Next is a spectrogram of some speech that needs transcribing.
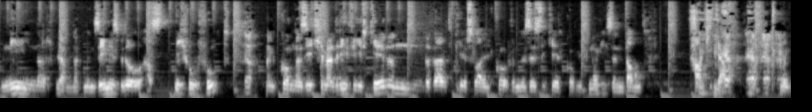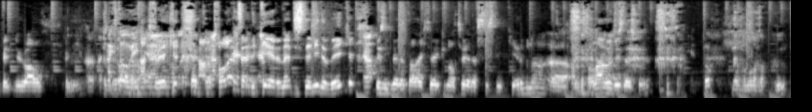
niet naar, ja, naar mijn zin is, bedoel, als het niet goed voelt, Ja. dan, kom, dan zie je mij drie, vier keer en de vijfde keer sla ik over en de zesde keer kom ik nog eens en dan haak ik af. ja, ja, ja. Maar ik ben nu al, ik weet niet, acht, weken, acht aan het volgen. Het zijn de keren, hè. het is niet de weken. Ja. Dus ik ben het al echt weken al 62 keer bijna eh, aan het volhouden, dus dat is goed. Top. Dat geloof ik goed.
